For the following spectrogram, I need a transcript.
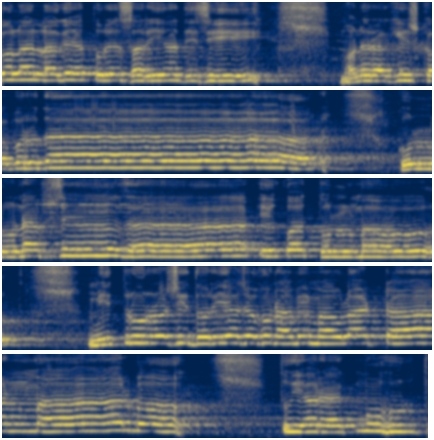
গলায় লাগে তোরে সারিয়া দিছি। মনে রাখিস খবরদার, কুল্লু নাফসিল মৌত মৃত্যুর রশি ধরিয়া যখন আমি মাওলা টান মারব, তুই আর এক মুহূর্ত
